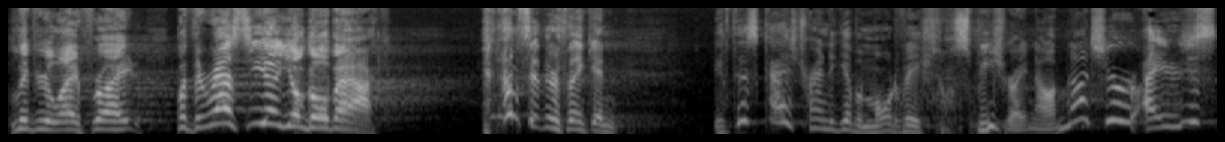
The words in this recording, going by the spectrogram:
live your life right. But the rest of you, you'll go back. And I'm sitting there thinking, if this guy's trying to give a motivational speech right now, I'm not sure. I just,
